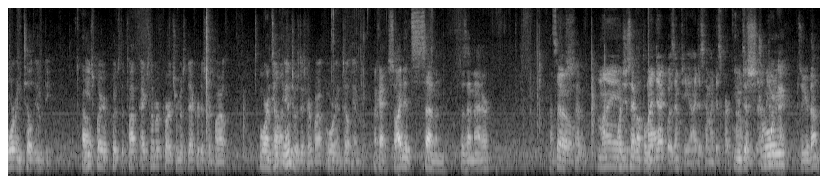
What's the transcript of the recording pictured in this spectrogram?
Or until empty. Oh. Each player puts the top X number of cards from his deck or discard pile Or until in- empty. into his discard pile, or until empty. Okay, so I did seven. Does that matter? So Seven. my What'd you say about the my wall? deck was empty. I just had my discard. Pile you destroy. deck. So you're done.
